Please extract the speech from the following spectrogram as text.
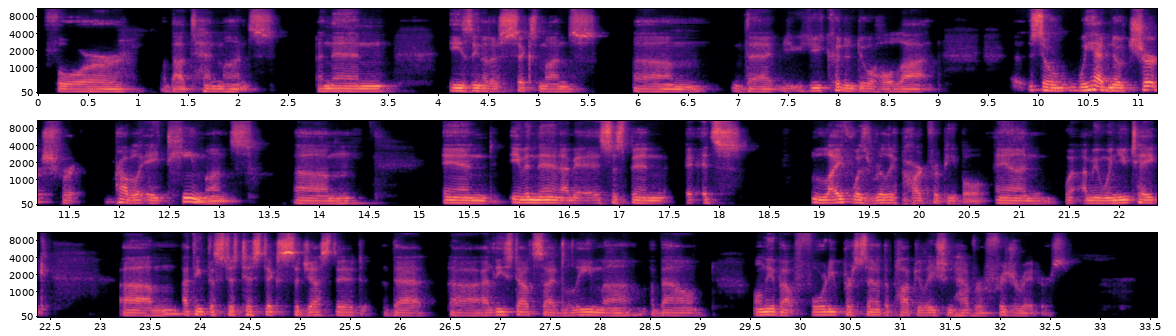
for about 10 months. And then easily another six months um, that you, you couldn't do a whole lot. So we had no church for probably 18 months. Um, and even then, I mean, it's just been, it's life was really hard for people. And I mean, when you take, um, I think the statistics suggested that uh, at least outside Lima, about only about 40% of the population have refrigerators.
